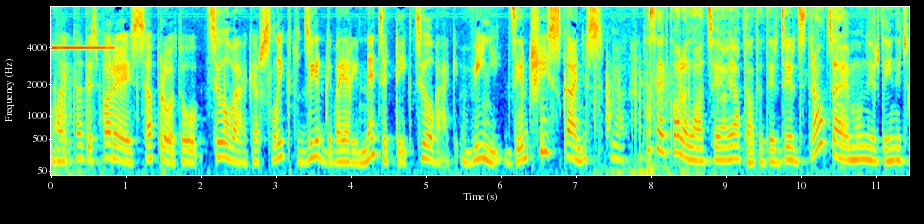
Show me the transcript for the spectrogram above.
Vai tad es pareizi saprotu, cilvēki ar sliktu dzirdi vai arī nedzirdīgi cilvēki, viņi dzird šīs skaņas? Jā, tas ir korelācijā, jā, tā tad ir dzirdes traucējumi un ir tīnīts.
